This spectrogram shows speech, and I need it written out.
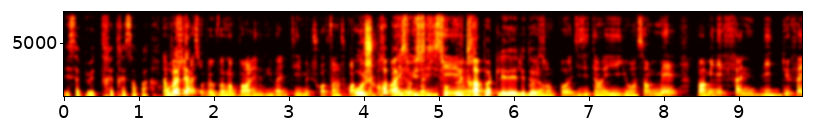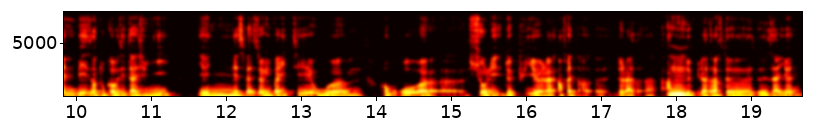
et ça peut être très très sympa. on va je sais pas si on peut vraiment parler de rivalité, mais je crois, enfin je crois. Oh, je crois pas. Ils sont, ils, sont ultra euh, potes les, les deux. Ils hein. sont potes, ils étaient en AEU ensemble, mais parmi les fans, les deux fanbases, en tout cas aux États-Unis, il y a une espèce de rivalité où, euh, en gros, euh, sur les, depuis la, en fait, de la, hmm. depuis la draft de, de Zion,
